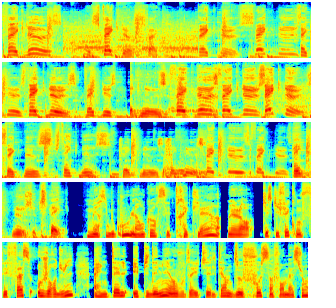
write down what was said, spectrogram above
Fake news, it's fake news, fake. Fake news. Fake news. Fake news. Fake news. Fake news. Fake news. Fake news. Fake news. Fake news. Fake news. Fake news. Fake news. Fake news. Fake news. Fake news. Fake news. It's fake. Merci beaucoup. Là encore, c'est très clair. Mais alors, qu'est-ce qui fait qu'on fait face aujourd'hui à une telle épidémie hein? Vous avez utilisé le terme de fausses informations.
